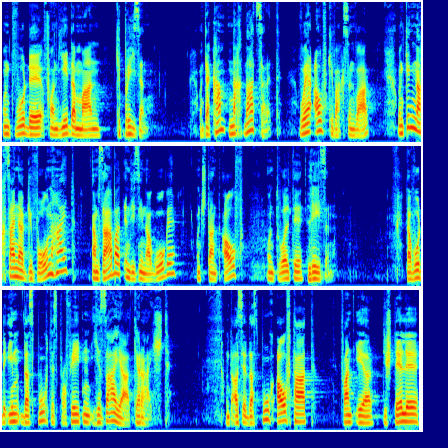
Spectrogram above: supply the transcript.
und wurde von jedermann gepriesen. Und er kam nach Nazareth, wo er aufgewachsen war, und ging nach seiner Gewohnheit am Sabbat in die Synagoge und stand auf und wollte lesen. Da wurde ihm das Buch des Propheten Jesaja gereicht. Und als er das Buch auftat, fand er die Stelle,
